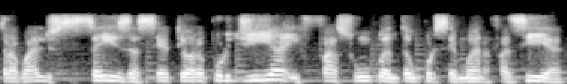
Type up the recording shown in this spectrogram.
trabalho seis a sete horas por dia e faço um plantão por semana. Fazia.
